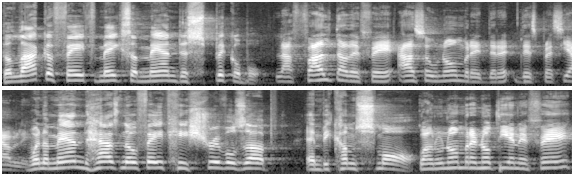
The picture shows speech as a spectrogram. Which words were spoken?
The lack of faith makes a man despicable. La falta de fe hace un hombre despreciable. When a man has no faith, he shrivels up and becomes small. Cuando un hombre no tiene fe,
